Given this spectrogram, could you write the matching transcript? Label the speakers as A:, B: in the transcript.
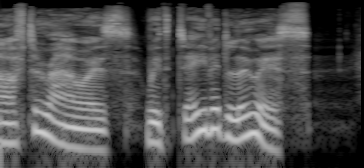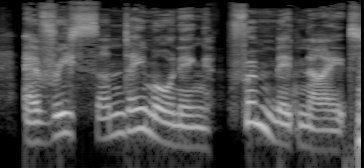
A: After Hours with David Lewis. Every Sunday morning from midnight.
